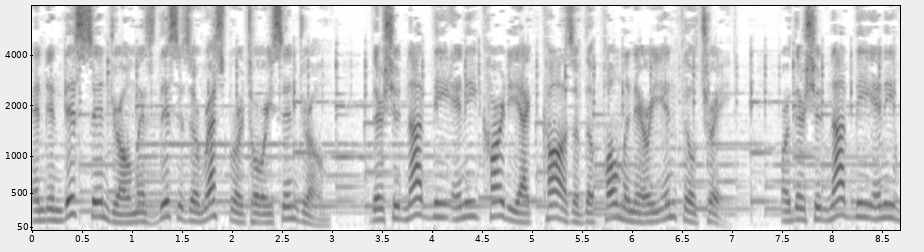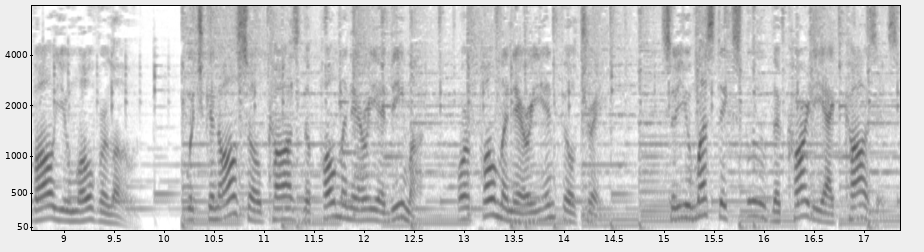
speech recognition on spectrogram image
And in this syndrome as this is a respiratory syndrome, there should not be any cardiac cause of the pulmonary infiltrate, or there should not be any volume overload, which can also cause the pulmonary edema, or pulmonary infiltrate so you must exclude the cardiac causes,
